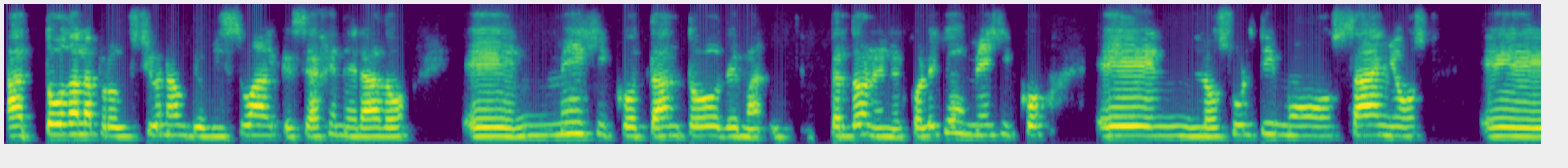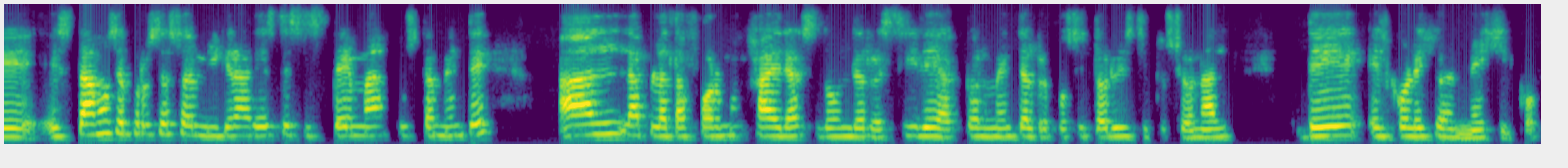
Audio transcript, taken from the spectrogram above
a toda la producción audiovisual que se ha generado en México, tanto de, perdón, en el Colegio de México, en los últimos años, eh, estamos en proceso de migrar este sistema justamente a la plataforma Hyrax, donde reside actualmente el repositorio institucional del Colegio de México.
